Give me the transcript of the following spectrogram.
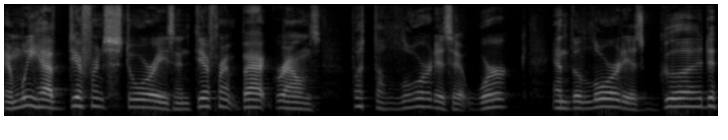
And we have different stories and different backgrounds, but the Lord is at work and the Lord is good.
